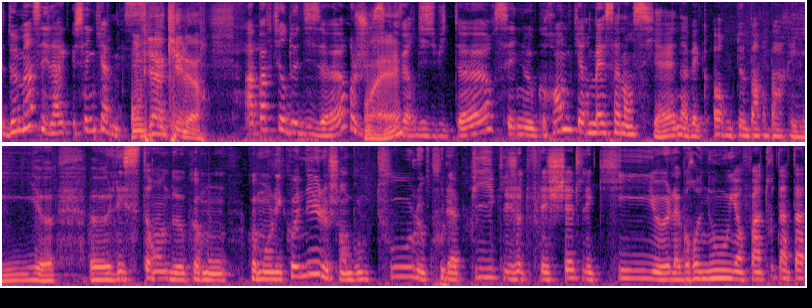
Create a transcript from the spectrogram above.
Demain, c'est la- c'est une kermesse. On vient à quelle heure? À partir de 10h jusqu'à Ouais. vers 18h, c'est une grande kermesse à l'ancienne avec orgue de barbarie, euh, euh, les stands comme on, comme on les connaît, le chamboule-tout, le coup à pique, les jeux de fléchettes, les quilles, euh, la grenouille, enfin tout un tas,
